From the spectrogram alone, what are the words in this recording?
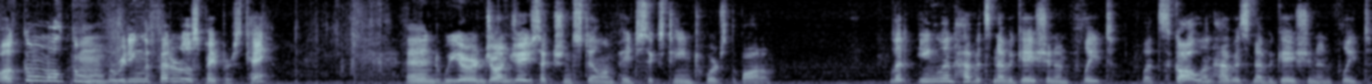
Welcome, welcome. We're reading the Federalist Papers, okay? And we are in John Jay section still on page 16 towards the bottom. Let England have its navigation and fleet. Let Scotland have its navigation and fleet.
